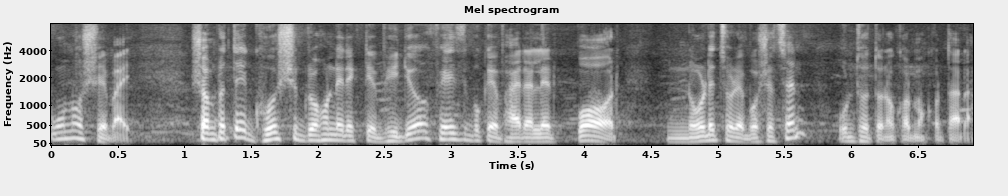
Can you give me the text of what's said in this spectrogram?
কোনো সেবায় সম্প্রতি ঘুষ গ্রহণের একটি ভিডিও ফেসবুকে ভাইরালের পর নড়ে চড়ে বসেছেন ঊর্ধ্বতন কর্মকর্তারা।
